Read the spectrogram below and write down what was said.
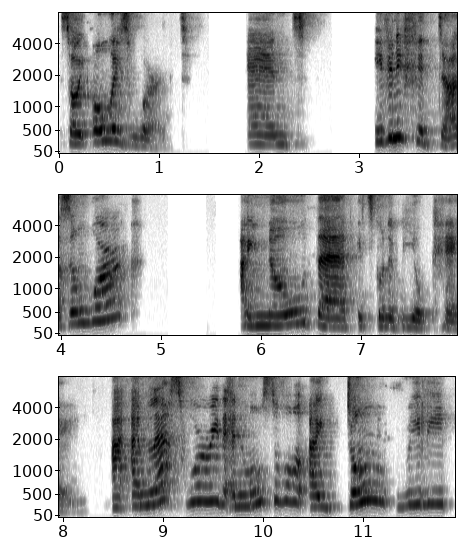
So it always worked. And even if it doesn't work, I know that it's going to be okay. I, am less worried. And most of all, I don't really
